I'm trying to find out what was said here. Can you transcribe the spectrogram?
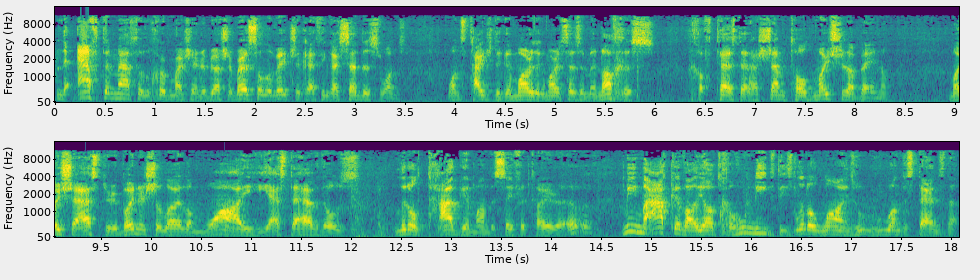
in the aftermath of the Churban Marshen. Rabbi Yasher Ber I think I said this once, once touched the Gemara, the Gemara says in Menachos, Chavtes, that Hashem told Moshe Rabbeinu, Moshe asked the Rebbeinu Shalom why he has to have those little tagim on the Sefer Torah. Mi ma'akev al yotcha. Who needs these little lines? Who, who understands them?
